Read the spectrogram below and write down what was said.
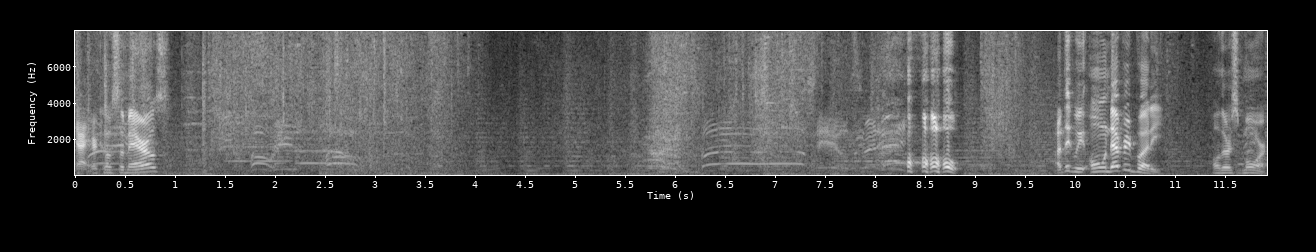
Yeah, here comes some arrows. Oh! I think we owned everybody. Oh, there's more.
